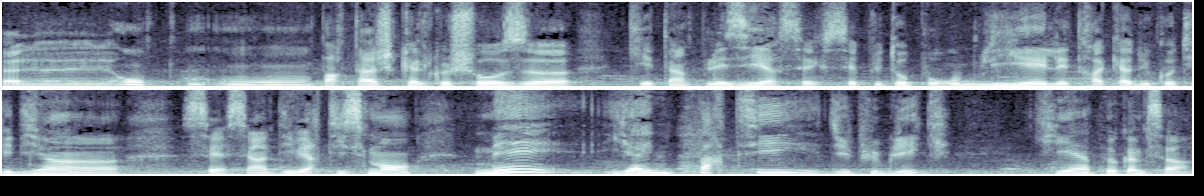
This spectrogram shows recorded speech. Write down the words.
on, partage quelque chose qui est un plaisir. C'est plutôt pour oublier les tracas du quotidien. C'est un divertissement. Mais il y a une partie du public qui est un peu comme ça,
